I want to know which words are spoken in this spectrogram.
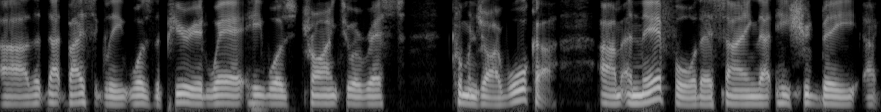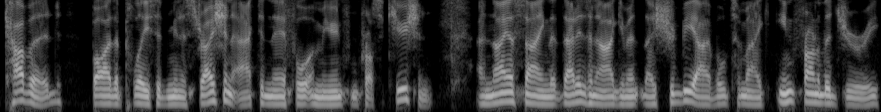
uh, that that basically was the period where he was trying to arrest Kumanjai Walker. Um, and therefore, they're saying that he should be uh, covered by the Police Administration Act and therefore immune from prosecution. And they are saying that that is an argument they should be able to make in front of the jury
